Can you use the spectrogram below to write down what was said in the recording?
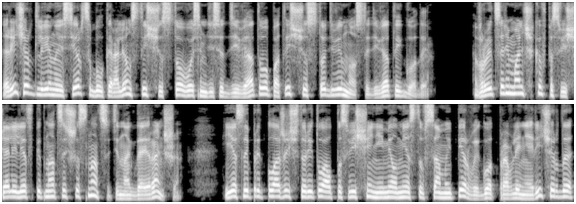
Ричард Львиное Сердце был королем с 1189 по 1199 годы. В рыцаре мальчиков посвящали лет в 15-16, иногда и раньше. Если предположить, что ритуал посвящения имел место в самый первый год правления Ричарда,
